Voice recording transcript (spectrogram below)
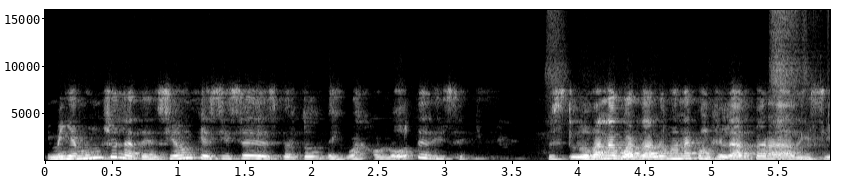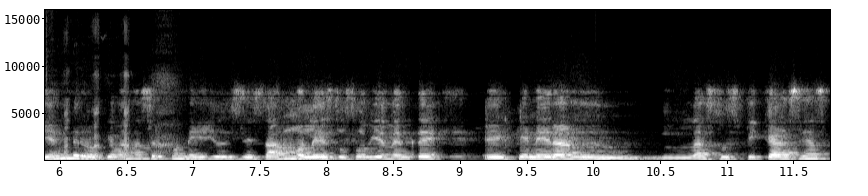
Y me llamó mucho la atención que sí se despertó de guajolote, dice. Pues lo van a guardar, lo van a congelar para diciembre, o qué van a hacer con ellos. Dice, están molestos, obviamente eh, generan las suspicacias,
